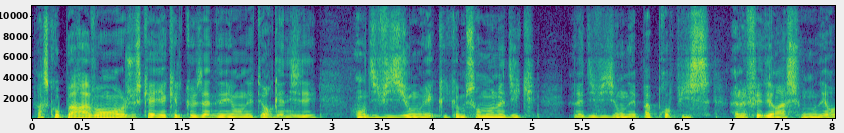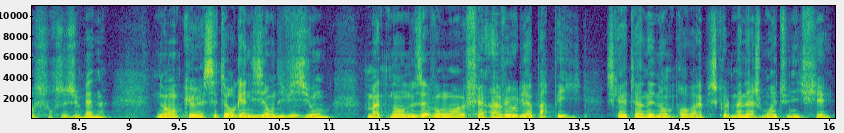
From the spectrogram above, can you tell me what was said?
parce qu'auparavant, jusqu'à il y a quelques années, on était organisé en division, et puis comme son nom l'indique, la division n'est pas propice à la fédération des ressources humaines. Donc, euh, c'était organisé en division. Maintenant, nous avons euh, fait un Veolia par pays, ce qui a été un énorme progrès, puisque le management est unifié.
